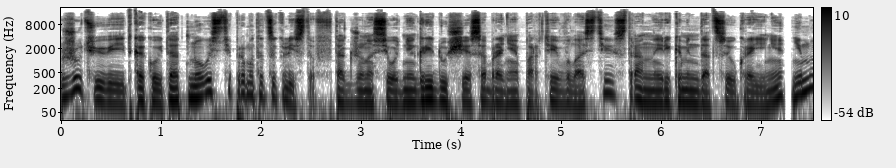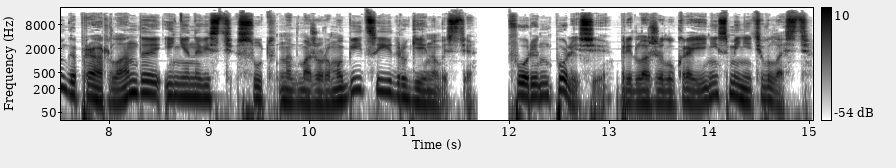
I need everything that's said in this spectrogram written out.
Жутью веет какой-то от новости про мотоциклистов. Также у нас сегодня грядущее собрание партии власти, странные рекомендации Украине, немного про Орландо и ненависть, суд над мажором убийцы и другие новости. Foreign Policy предложил Украине сменить власть.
